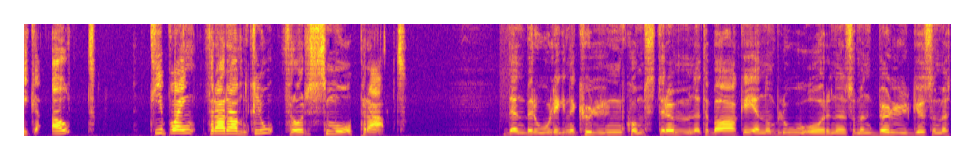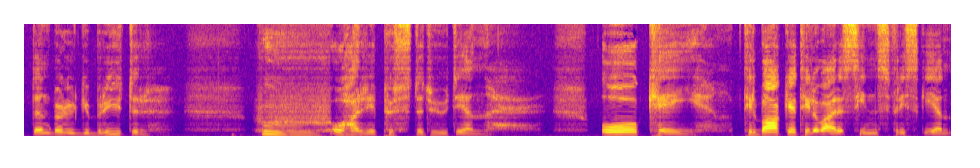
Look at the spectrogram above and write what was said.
ikke alt. Ti poeng fra Ravnklo for småprat. Den beroligende kulden kom strømmende tilbake gjennom blodårene som en bølge som møtte en bølgebryter. Og Harry pustet ut igjen. Ok, tilbake til å være sinnsfrisk igjen.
